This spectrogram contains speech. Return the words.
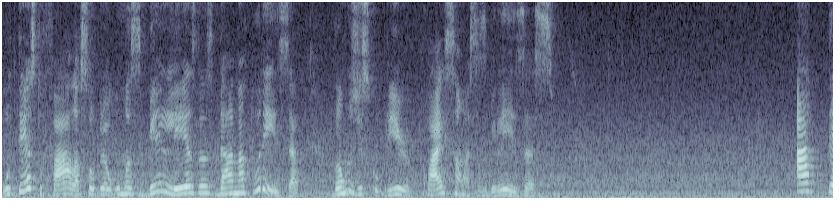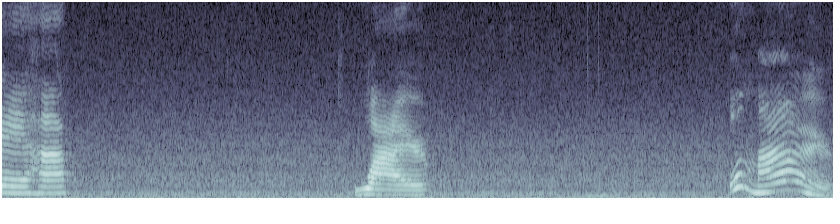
O texto fala sobre algumas belezas da natureza. Vamos descobrir quais são essas belezas? A terra, o ar, o mar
